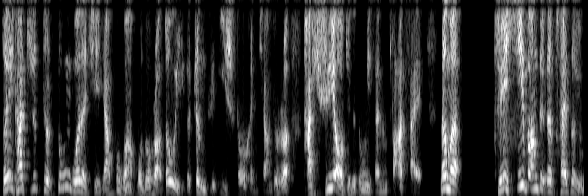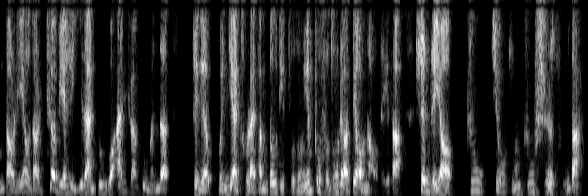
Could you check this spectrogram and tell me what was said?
所以他只就中国的企业家不管或多或少都有一个政治意识都很强，就是说他需要这个东西才能发财。那么所以西方对他猜测有没有道理？也有道理。特别是一旦中国安全部门的这个文件出来，他们都得服从，因为不服从是要掉脑袋的，甚至要诛九族、诛十族的。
